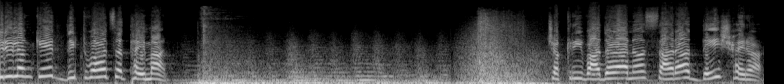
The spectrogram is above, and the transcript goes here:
श्रीलंकेत दिटवाचं थैमान. चक्रीवादळानं सारा देश हैराण.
